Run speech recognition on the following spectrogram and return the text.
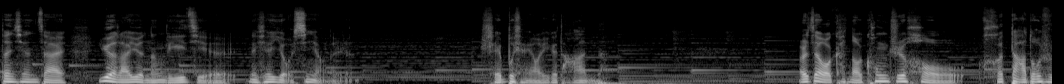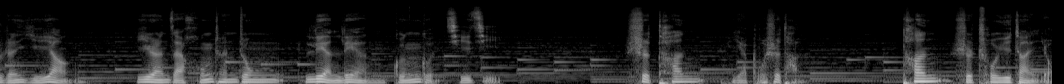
但现在越来越能理解那些有信仰的人。谁不想要一个答案呢？而在我看到空之后，和大多数人一样，依然在红尘中恋恋滚滚急急。是贪，也不是贪，贪是出于占有，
